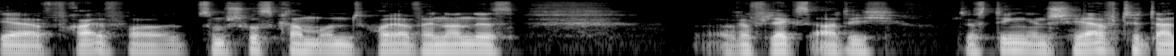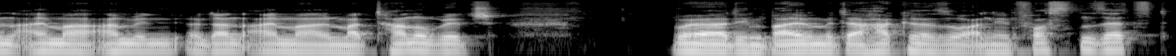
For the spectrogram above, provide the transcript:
der frei vor zum Schuss kam und Heuer Fernandes reflexartig das Ding entschärfte, dann einmal Amin, dann einmal Matanovic, wo er den Ball mit der Hacke so an den Pfosten setzt.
